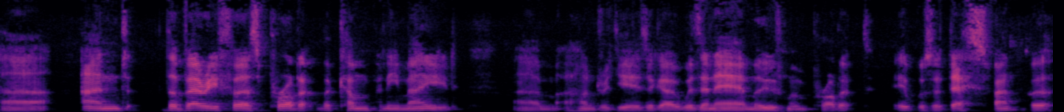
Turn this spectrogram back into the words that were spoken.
Uh, and the very first product the company made um, 100 years ago was an air movement product. It was a desk fan, but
